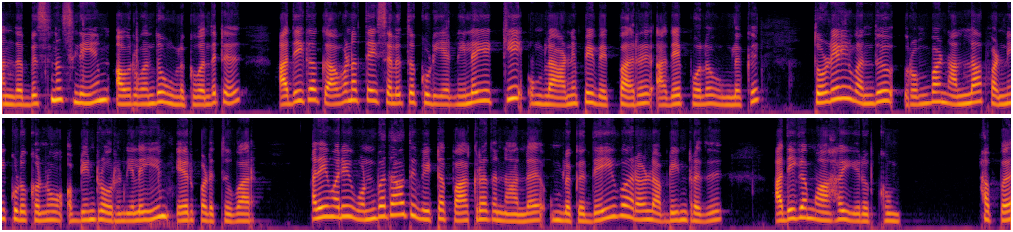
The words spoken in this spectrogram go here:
அந்த பிஸ்னஸ்லேயும் அவர் வந்து உங்களுக்கு வந்துட்டு அதிக கவனத்தை செலுத்தக்கூடிய நிலைக்கு உங்களை அனுப்பி வைப்பாரு. அதே போல உங்களுக்கு தொழில் வந்து ரொம்ப நல்லா பண்ணி கொடுக்கணும் அப்படின்ற ஒரு நிலையும் ஏற்படுத்துவார். அதே மாதிரி ஒன்பதாவது வீட்டை பார்க்கறதுனால உங்களுக்கு தெய்வ அருள் அப்படின்றது அதிகமாக இருக்கும். அப்போ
